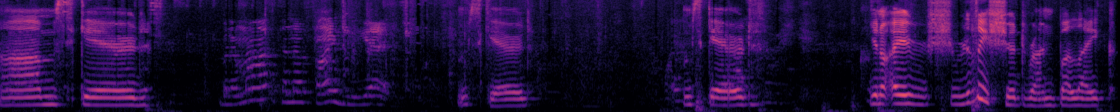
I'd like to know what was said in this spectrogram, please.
I'm scared. but I'm not gonna find you yet. I'm scared. I'm scared. You know, I sh- really should run, but like,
